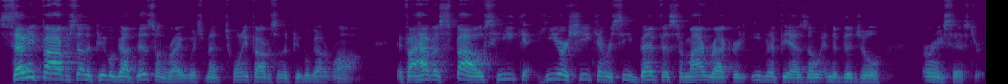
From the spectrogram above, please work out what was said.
75% of the people got this one right, which meant 25% of the people got it wrong. If I have a spouse, he, can, he or she can receive benefits from my record even if he has no individual earnings history.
